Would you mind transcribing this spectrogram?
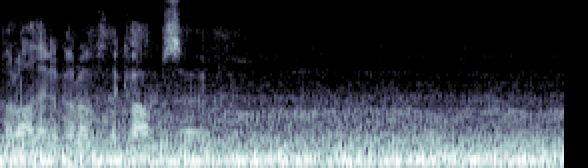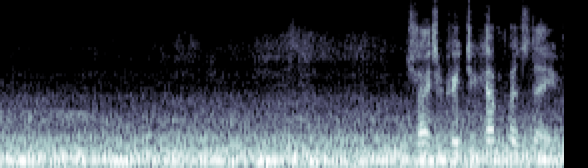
but a lot of them have gone over to the cops. So. Nice creature comforts, Dave.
